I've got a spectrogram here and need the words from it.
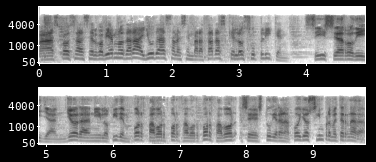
Más cosas, el gobierno dará ayudas a las embarazadas que lo supliquen. Si se arrodillan, lloran y lo piden por favor, por favor, por favor, se estudiarán apoyos sin prometer nada.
